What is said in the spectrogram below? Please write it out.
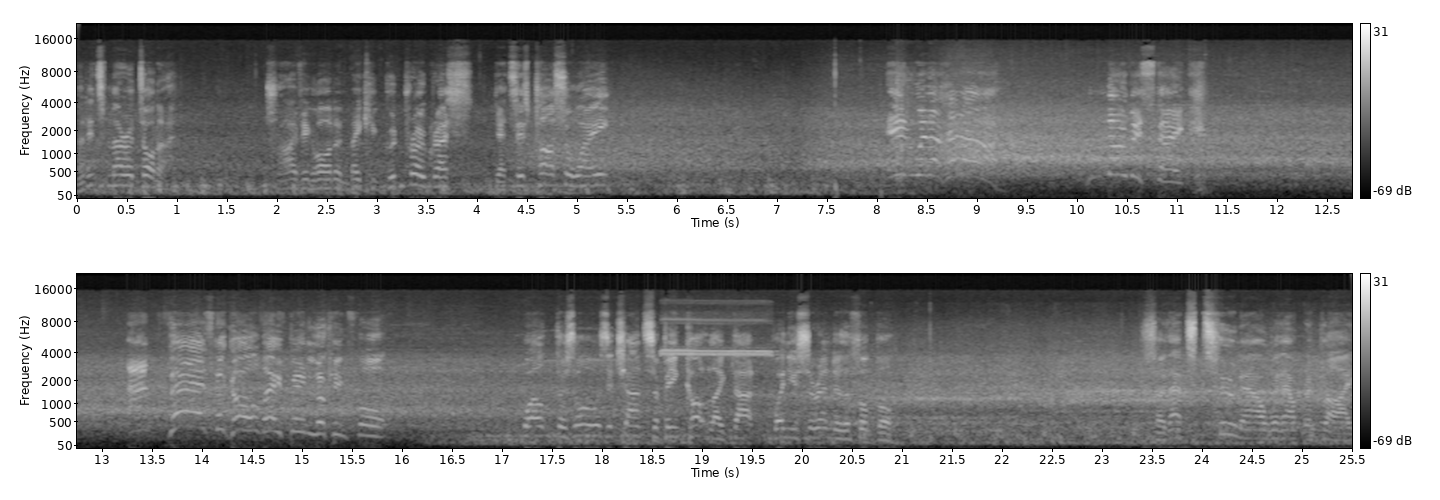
And it's Maradona. Driving on and making good progress. Gets his pass away. In with a header! No mistake! And there's the goal they've been looking for. Well, there's always a chance of being caught like that when you surrender the football. So that's two now without reply.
